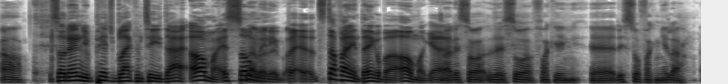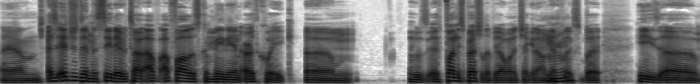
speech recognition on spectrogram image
Ja. So then you pitch black until you die. Oh my, it's so No, no, many no. ba- stuff I didn't think about. Oh my god. Det, är så, det är så fucking, eh, det är så fucking illa. Ehm, It's interesting to see they were talking. I, I follow this comedian Earthquake, um, who's a funny special if y'all want to check it out on Netflix. But he's um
